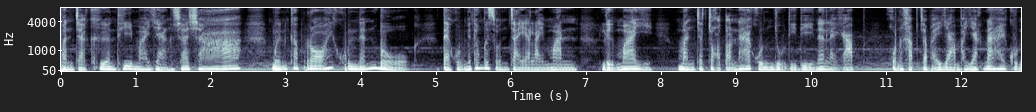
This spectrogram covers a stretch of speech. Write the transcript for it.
มันจะเคลื่อนที่มาอย่างช้าๆ เหมือนกับรอให้คุณนั้นโบก แต่คุณไม่ต้องไปสนใจอะไรมัน หรือไม่ มันจะจอดต่อหน้าคุณอยู่ดีๆ นั่นแหละครับ คนขับจะพยายามพยักหน้าให้คุณ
